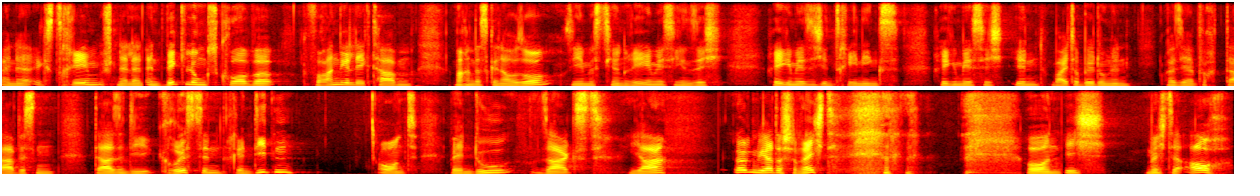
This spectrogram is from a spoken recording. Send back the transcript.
eine extrem schnelle Entwicklungskurve vorangelegt haben, machen das genauso. Sie investieren regelmäßig in sich, regelmäßig in Trainings, regelmäßig in Weiterbildungen weil sie einfach da wissen, da sind die größten Renditen. Und wenn du sagst, ja, irgendwie hat er schon recht und ich möchte auch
